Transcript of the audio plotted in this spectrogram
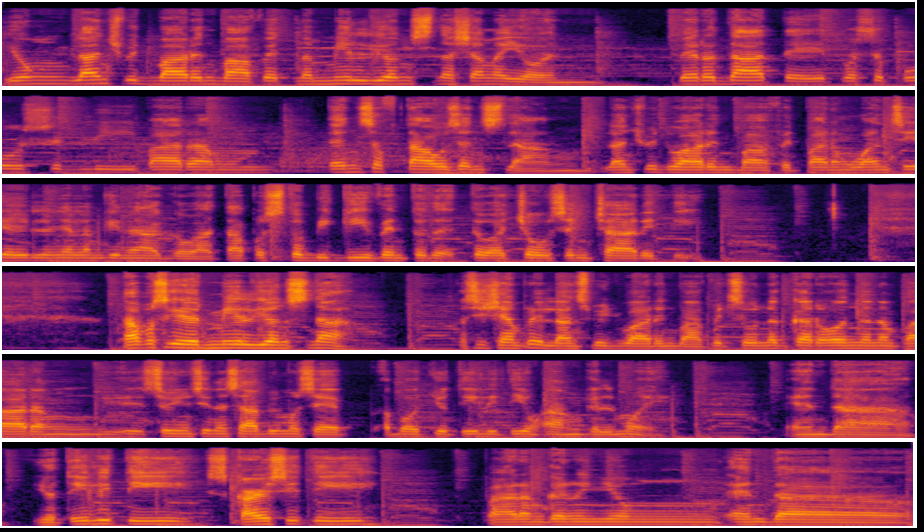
Yung lunch with Warren Buffett na millions na siya ngayon. Pero dati, it was supposedly parang tens of thousands lang. Lunch with Warren Buffett, parang once a year lang niya lang ginagawa. Tapos to be given to, the, to a chosen charity. Tapos ngayon, millions na. Kasi syempre, lunch with Warren Buffett. So nagkaroon na ng parang, so yung sinasabi mo, Sep, about utility yung angle mo eh. And uh, utility, scarcity, parang ganun yung, and uh,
